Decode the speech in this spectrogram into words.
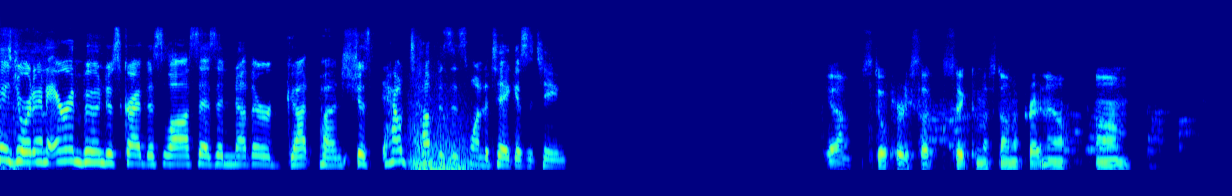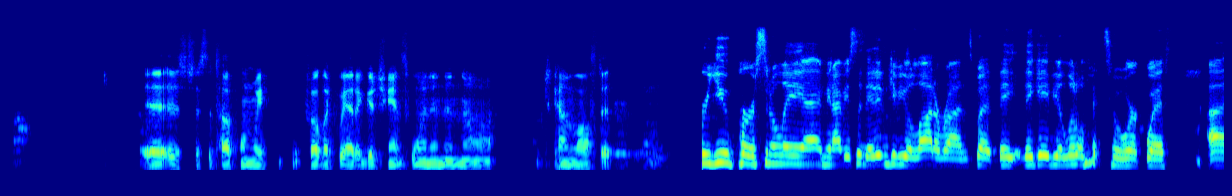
Hey, Jordan, Aaron Boone described this loss as another gut punch. Just how tough is this one to take as a team? Yeah, I'm still pretty sick, sick to my stomach right now. Um, it, it's just a tough one. We felt like we had a good chance of winning and uh, just kind of lost it. For you personally, I mean, obviously they didn't give you a lot of runs, but they, they gave you a little bit to work with uh,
